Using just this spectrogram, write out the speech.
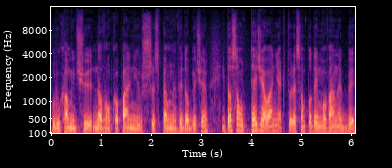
uruchomić nową kopalnię już z pełnym wydobyciem. I to są te działania, które są podejmowane, by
